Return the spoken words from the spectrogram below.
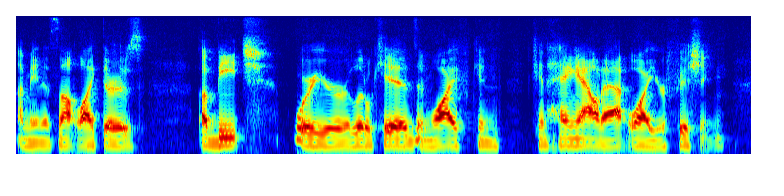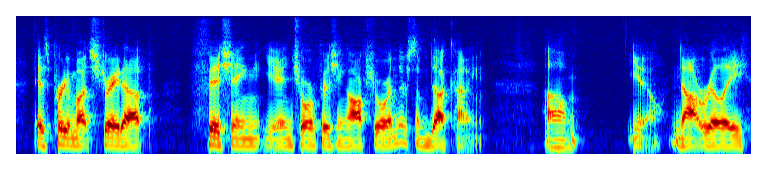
I mean, it's not like there's a beach where your little kids and wife can, can hang out at while you're fishing It's pretty much straight up fishing, you know, inshore fishing, offshore, and there's some duck hunting. Um, you know, not really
